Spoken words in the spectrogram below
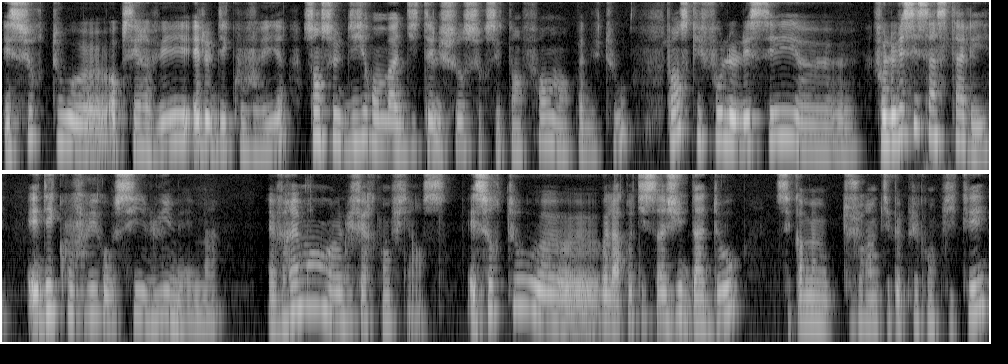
et surtout euh, observer et le découvrir sans se dire on m'a dit telle chose sur cet enfant, non pas du tout. Je pense qu'il faut le laisser, euh, faut le laisser s'installer et découvrir aussi lui-même et vraiment lui faire confiance. Et surtout, voilà, quand il s'agit d'ados, c'est quand même toujours un petit peu plus compliqué,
